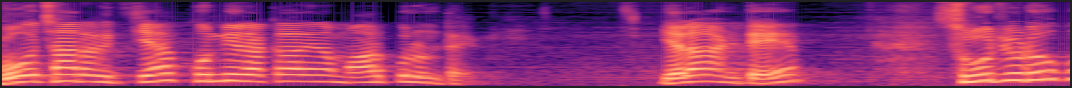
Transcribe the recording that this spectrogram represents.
గోచార రీత్యా కొన్ని రకాలైన మార్పులు ఉంటాయి ఎలా అంటే సూర్యుడు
